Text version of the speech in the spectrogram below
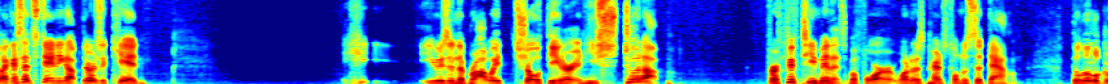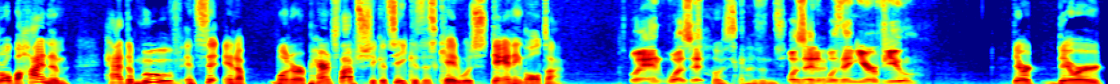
like I said, standing up. There's a kid. He he was in the Broadway show theater, and he stood up for 15 minutes before one of his parents told him to sit down. The little girl behind him had to move and sit in a one of her parents' laps so she could see because this kid was standing the whole time. And was it Those cousins. was it within your view? There were there were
